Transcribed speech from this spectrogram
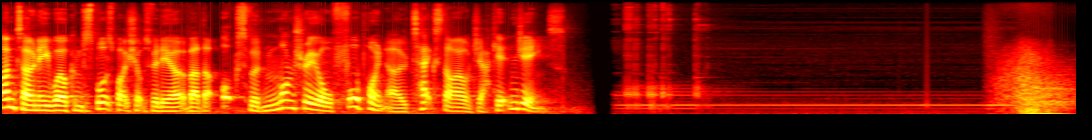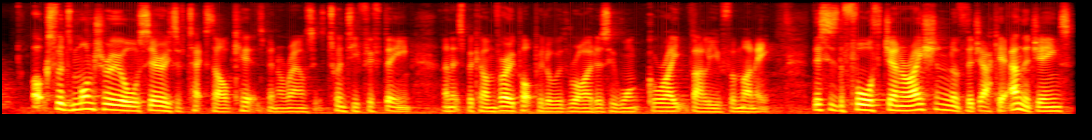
I'm Tony. Welcome to Sports Bike Shop's video about the Oxford Montreal 4.0 textile jacket and jeans. Oxford's Montreal series of textile kit has been around since 2015 and it's become very popular with riders who want great value for money. This is the fourth generation of the jacket and the jeans,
